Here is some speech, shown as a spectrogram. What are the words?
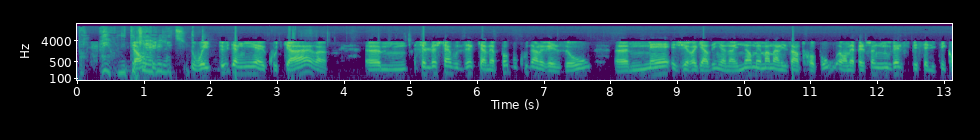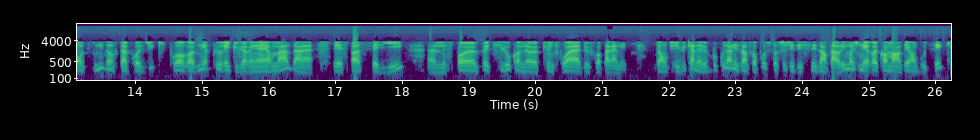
Bon, on est éclairé là-dessus. Oui, deux derniers euh, coups de cœur. Euh, Celui-là, je tiens à vous dire qu'il n'y en a pas beaucoup dans le réseau. Euh, mais j'ai regardé, il y en a énormément dans les entrepôts. On appelle ça une nouvelle spécialité continue. Donc, c'est un produit qui pourra revenir plus régulièrement dans l'espace cellier. Euh, c'est pas un petit lot qu'on a qu'une fois, deux fois par année. Donc, j'ai vu qu'il y en avait beaucoup dans les entrepôts. C'est pour ça que j'ai décidé d'en parler. Moi, je l'ai recommandé en boutique.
